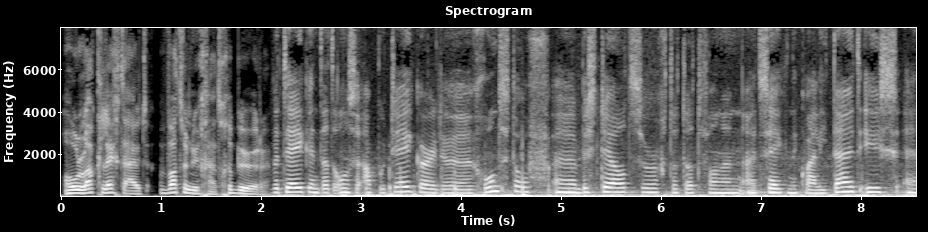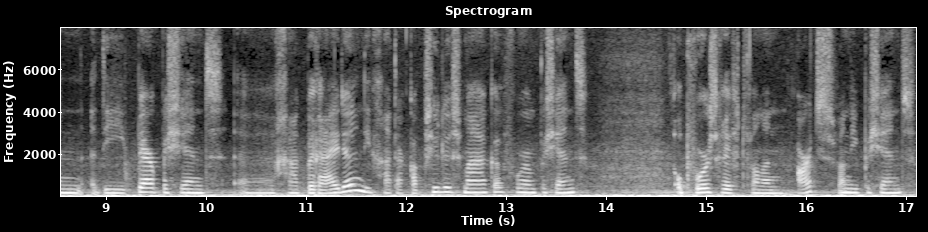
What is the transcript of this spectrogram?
Holak legt uit wat er nu gaat gebeuren. Dat betekent dat onze apotheker de grondstof uh, bestelt... zorgt dat dat van een uitstekende kwaliteit is... en die per patiënt uh, gaat bereiden. Die gaat daar capsules maken voor een patiënt... op voorschrift van een arts van die patiënt...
